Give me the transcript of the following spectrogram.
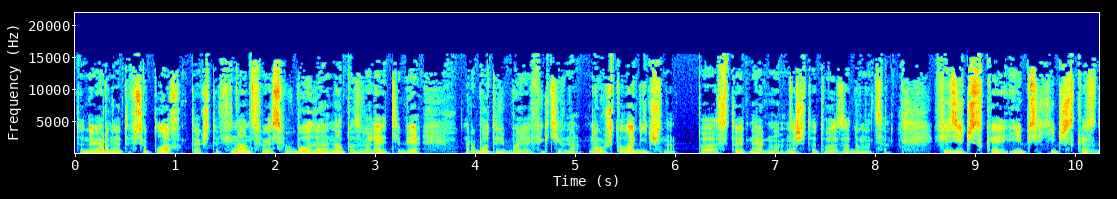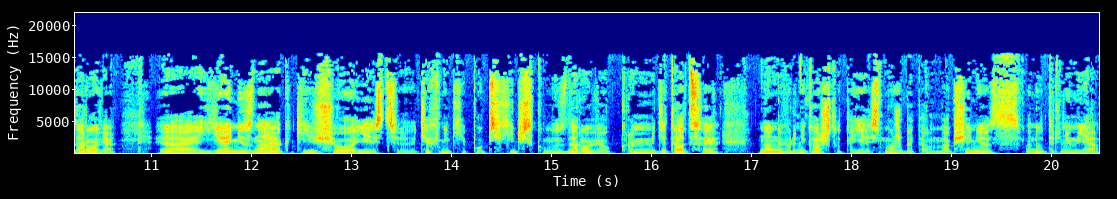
то, наверное, это все плохо. Так что финансовая свобода, она позволяет тебе работать более эффективно. Ну, что логично стоит, наверное, насчет этого задуматься. Физическое и психическое здоровье. Э, я не знаю, какие еще есть техники по психическому здоровью, кроме медитации, но наверняка что-то есть. Может быть, там общение с внутренним «я»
